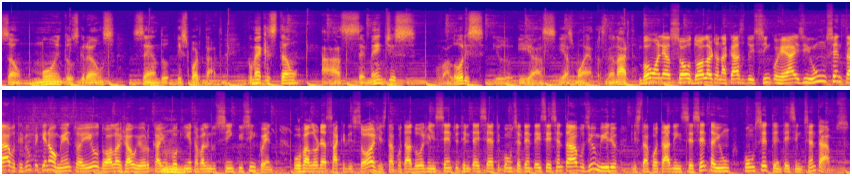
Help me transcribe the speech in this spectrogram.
são muitos grãos sendo exportados. E como é que estão as sementes, os valores e, e as, e as moedas, Leonardo? Bom, olha só, o dólar está na casa dos R$ 5,01. Teve um pequeno aumento aí, o dólar já o euro caiu um Hum. pouquinho, está valendo R$ 5,50. O valor da saca de soja está cotado hoje em R$ 137,76 centavos e o milho está cotado em R$ 61,75 centavos.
